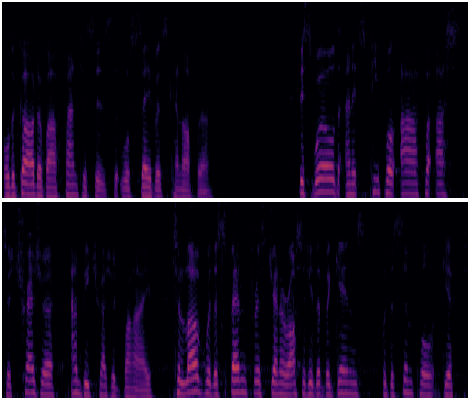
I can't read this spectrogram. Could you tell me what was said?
or the God of our fantasies that will save us can offer. This world and its people are for us to treasure and be treasured by, to love with a spendthrift generosity that begins with the simple gift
